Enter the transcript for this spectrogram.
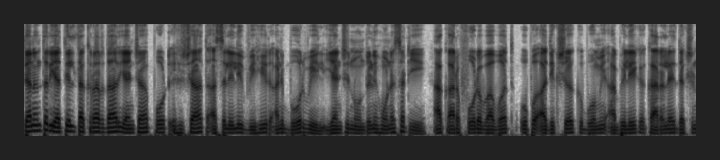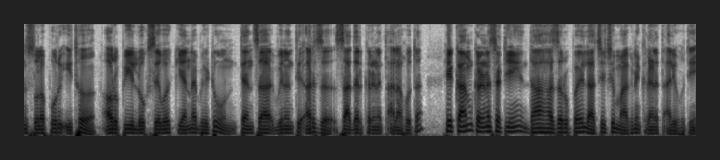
त्यानंतर यातील तक्रारदार यांच्या पोट असलेली विहीर आणि बोरवेल यांची नोंदणी होण्यासाठी आकार फोडबाबत उप अधीक्षक भूमी अभिलेख कार्यालय दक्षिण सोलापूर इथं आरोपी लोकसेवक यांना भेटून त्यांचा विनंती अर्ज सादर करण्यात आला होता. हे काम करण्यासाठी दहा हजार रुपये लाचेची मागणी करण्यात आली होती.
